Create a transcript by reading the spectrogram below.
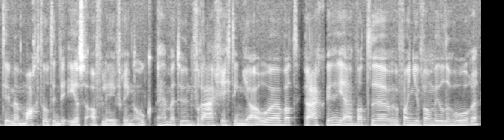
Tim en Machteld in de eerste aflevering ook hè, met hun vraag richting jou uh, wat graag ja, wat van je van wilden horen.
